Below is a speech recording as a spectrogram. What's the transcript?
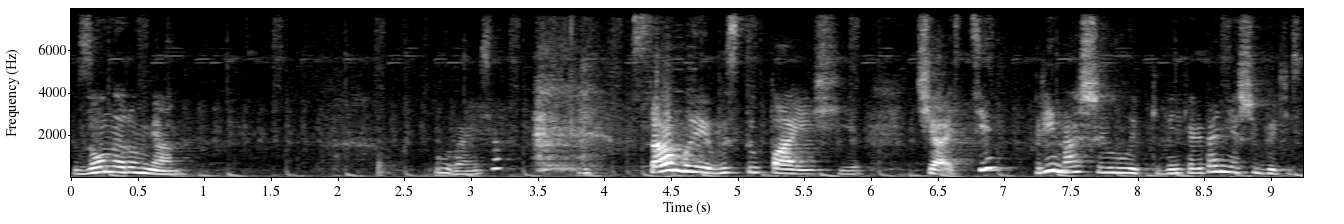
Зоны румян. Улыбаемся. Самые выступающие части при нашей улыбке. Вы никогда не ошибетесь.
